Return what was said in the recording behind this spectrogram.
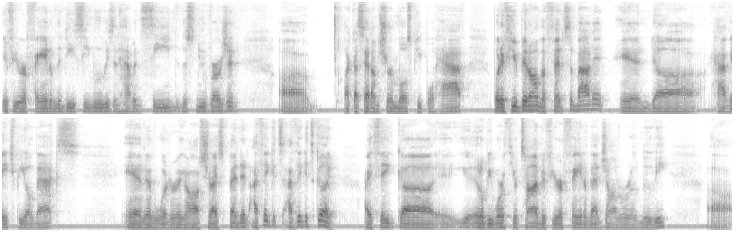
if you're a fan of the DC movies and haven't seen this new version. Um, like I said, I'm sure most people have. But if you've been on the fence about it and uh, have HBO Max and are wondering, oh, should I spend it? I think it's I think it's good. I think uh, it'll be worth your time if you're a fan of that genre of movie. Uh,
